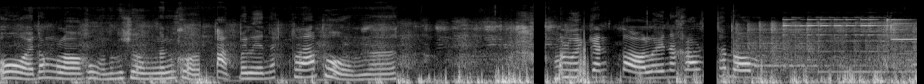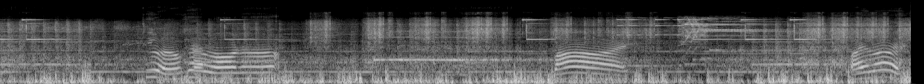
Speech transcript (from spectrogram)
โอ้ยต้องรอครับผมท่านผู้ชมงั้นขอตัดไปเลยนะครับผมนะ มาลุยกันต่อเลยนะครับท่านผู้ชม เหลือแค่รอนะฮะไปไปเลย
